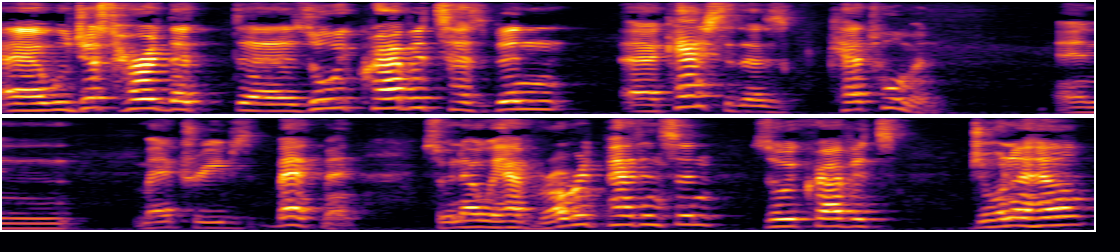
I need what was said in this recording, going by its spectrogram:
Uh, we just heard that uh, Zoe Kravitz has been uh, casted as Catwoman in Matt Reeves' Batman. So now we have Robert Pattinson, Zoe Kravitz, Jonah Hill.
